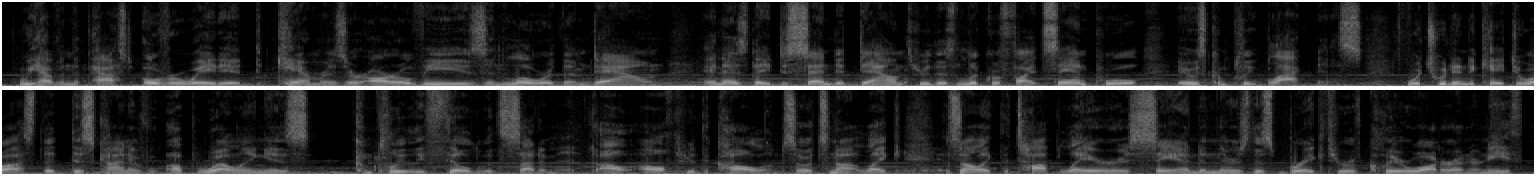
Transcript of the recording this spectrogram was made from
We have in the past overweighted cameras or ROVs and lowered them down. And as they descended down through this liquefied sand pool, it was complete blackness, which would indicate to us that this kind of upwelling is completely filled with sediment all, all, through the column. So it's not like it's not like the top layer is sand and there's this breakthrough of clear water underneath.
